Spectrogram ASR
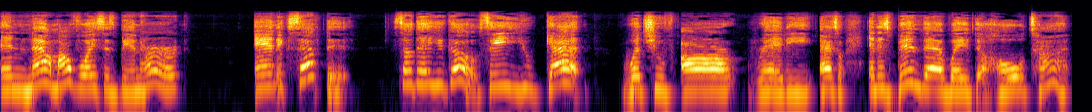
And now my voice is being heard and accepted. So there you go. See, you got what you've already asked for. And it's been that way the whole time.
